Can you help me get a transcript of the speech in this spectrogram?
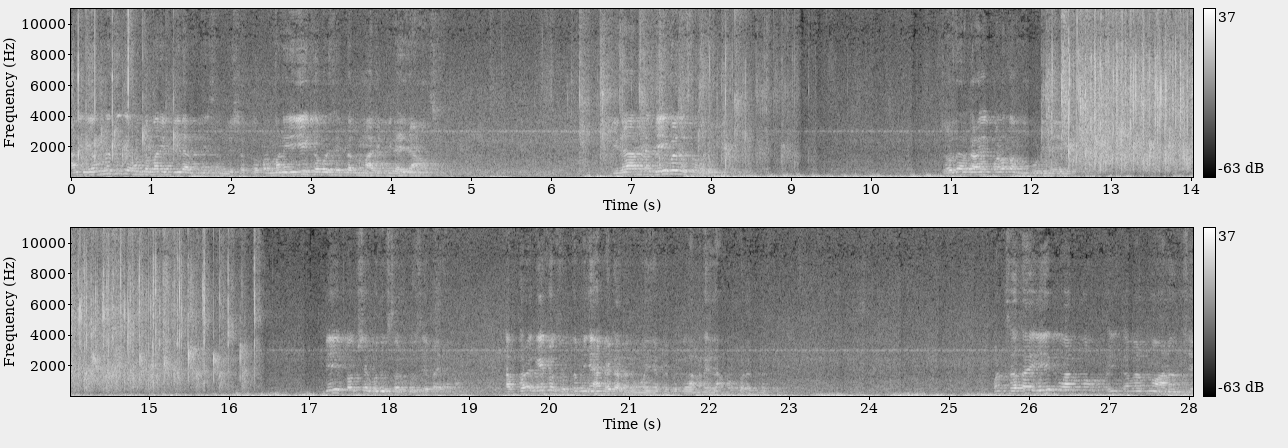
અને એવું નથી કે હું તમારી પીડા નથી સમજી શકતો, પણ મને એ ખબર છે તમે મારી પીડા જાણો છો. પીડા આપણે બે બધું સમજવી જોરદાર તાળી પડો તો હું ઉડી જાય બે પક્ષે બધું સરખું છે ભાઈ. આ ફરક એટલો છે, તમે ત્યાં બેઠા હતા હું અહીંયા બેઠો હતો, આમાં કંઈ લાંબો ફરક નથી. છતાં એક વાતનો એક વાતનો આનંદ છે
